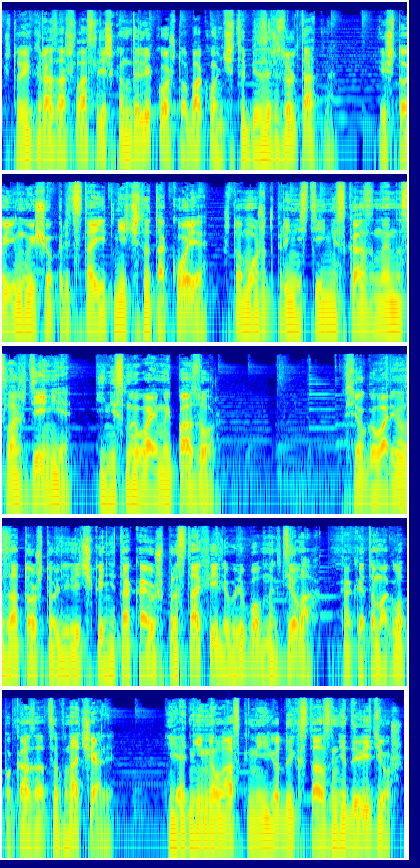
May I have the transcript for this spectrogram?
что игра зашла слишком далеко, чтобы окончиться безрезультатно и что ему еще предстоит нечто такое, что может принести несказанное наслаждение и несмываемый позор. Все говорило за то, что Лилечка не такая уж простофиля в любовных делах, как это могло показаться в начале, и одними ласками ее до экстаза не доведешь.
